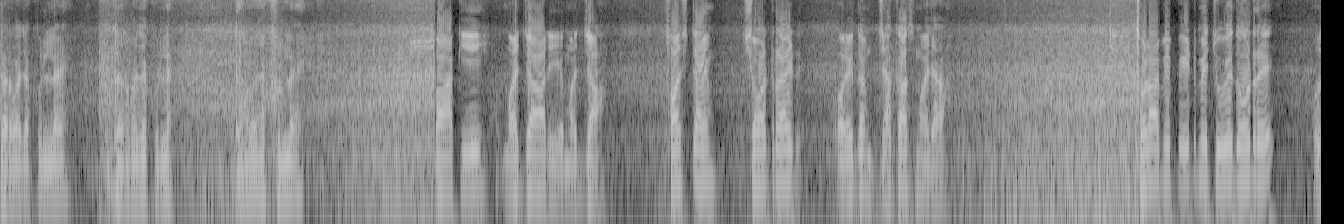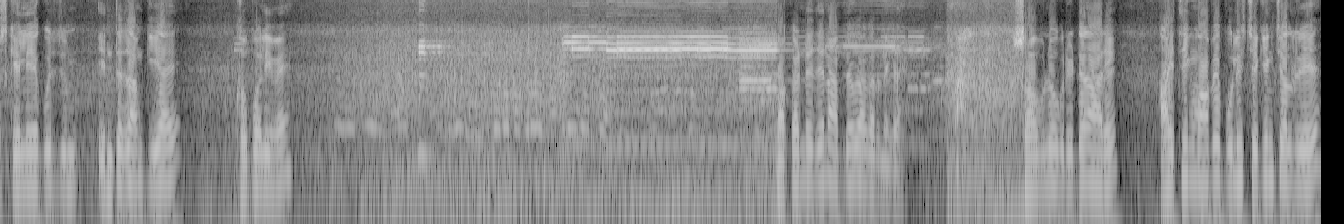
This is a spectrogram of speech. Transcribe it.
दरवाज़ा खुला है, दरवाज़ा खुला है, दरवाज़ा खुला है। बाकी मज़ा आ रही है, मज़ा। फ़र्स्ट टाइम शॉर्ट राइड और एकदम झकास मज़ा। थोड़ा अभी पेट में चूहे दौड़ रहे, उसके लिए कुछ इंतज़ाम किया है खोपोली में। पकड़ने देना आपने क्या करने का। है सब लोग रिटर्न आ रहे। आई थिंक वहाँ पे पुलिस चेकिंग चल रही है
